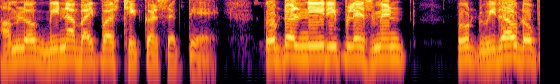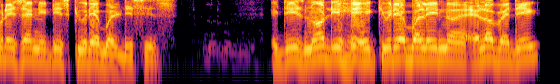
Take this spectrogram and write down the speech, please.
हम लोग बिना बाईपास ठीक कर सकते हैं। Total knee replacement tot without operation it is curable disease it is not curable in allopathic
